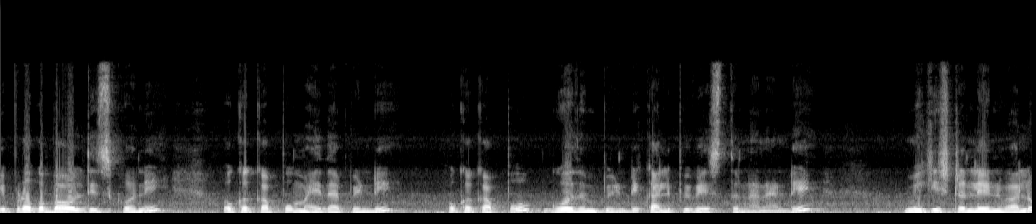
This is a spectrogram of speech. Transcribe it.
ఇప్పుడు ఒక బౌల్ తీసుకొని ఒక కప్పు మైదా పిండి ఒక కప్పు గోధుమ పిండి కలిపి వేస్తున్నానండి. మీకు ఇష్టం లేని వాళ్ళు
